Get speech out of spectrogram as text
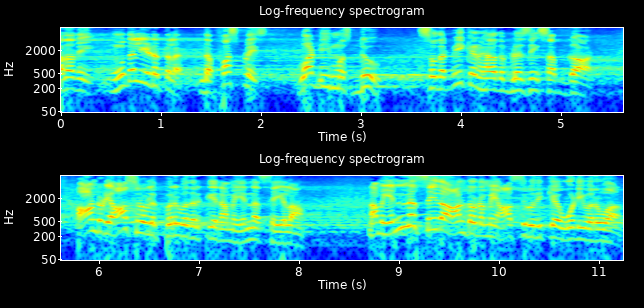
அதாவது முதல் இடத்துல இந்த first place what we must do so that we can have the blessings of God ஆண்டுடைய ஆசீர்வாதங்களை பெறுவதற்கு நம்ம என்ன செய்யலாம்? நம்ம என்ன செய்த ஆண்டோ நம்மை ஆசீர்வதிக்க ஓடி வருவார்?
